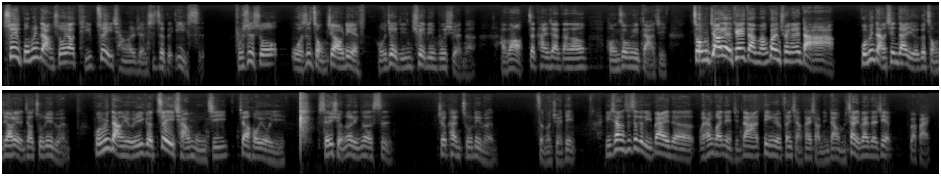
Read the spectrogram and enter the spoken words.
所以国民党说要提最强的人是这个意思。不是说我是总教练，我就已经确定不选了，好不好？再看一下刚刚黄宗义打击，总教练可以打满贯全垒打啊。国民党现在有一个总教练叫朱立伦，国民党有一个最强母鸡叫侯友宜，谁选二零二四，就看朱立伦怎么决定。以上是这个礼拜的尾盘观点，请大家订阅、分享、开小铃铛，我们下礼拜再见，拜拜。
